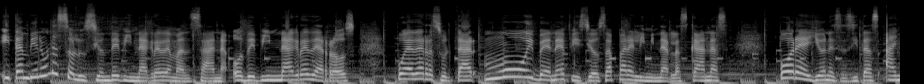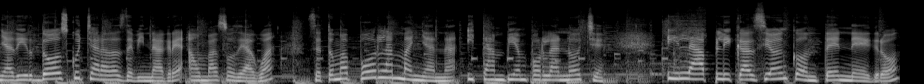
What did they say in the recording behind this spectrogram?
Y también una solución de vinagre de manzana o de vinagre de arroz puede resultar muy beneficiosa para eliminar las canas. Por ello necesitas añadir dos cucharadas de vinagre a un vaso de agua. Se toma por la mañana y también por la noche. Y la aplicación con té negro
